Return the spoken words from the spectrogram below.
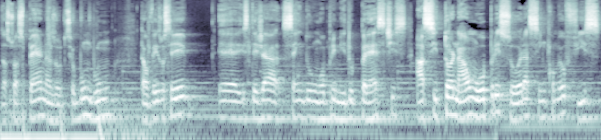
das suas pernas ou do seu bumbum, talvez você é, esteja sendo um oprimido prestes a se tornar um opressor, assim como eu fiz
